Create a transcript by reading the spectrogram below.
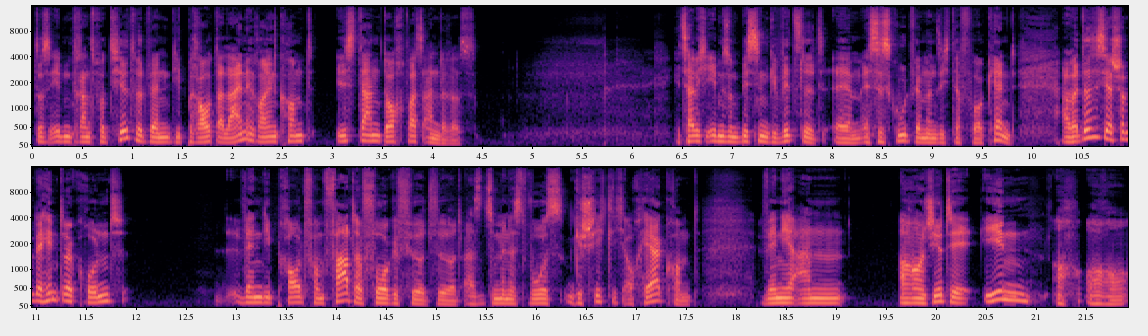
das eben transportiert wird, wenn die Braut alleine reinkommt, ist dann doch was anderes. Jetzt habe ich eben so ein bisschen gewitzelt. Ähm, es ist gut, wenn man sich davor kennt. Aber das ist ja schon der Hintergrund, wenn die Braut vom Vater vorgeführt wird, also zumindest wo es geschichtlich auch herkommt. Wenn ihr an arrangierte Ehen, oh, oh,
